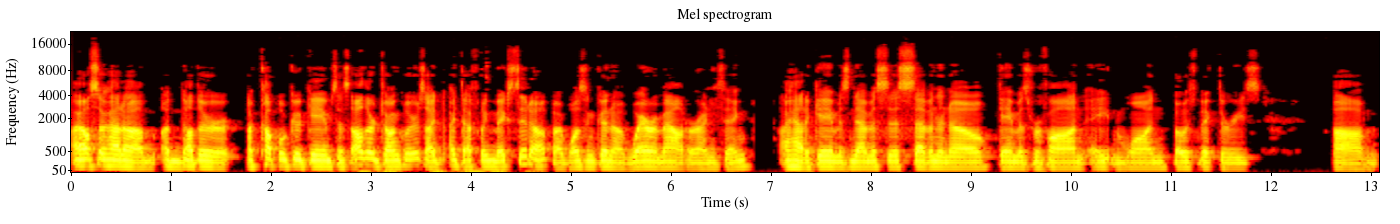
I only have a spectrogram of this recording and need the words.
I also had um another a couple good games as other junglers. I I definitely mixed it up. I wasn't gonna wear him out or anything. I had a game as Nemesis seven and zero, game as Ravon eight and one, both victories. Um,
